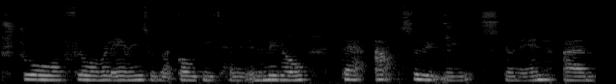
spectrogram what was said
straw floral earrings with like gold detailing in the middle. They're absolutely stunning. Um,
